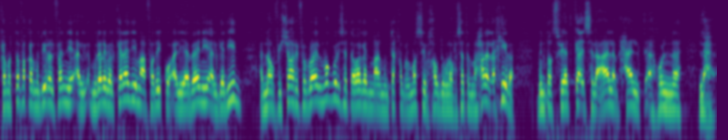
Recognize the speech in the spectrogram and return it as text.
كما اتفق المدير الفني المدرب الكندي مع فريقه الياباني الجديد أنه في شهر فبراير المقبل سيتواجد مع المنتخب المصري لخوض منافسات المرحلة الأخيرة من تصفيات كأس العالم حال تأهلنا لها.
